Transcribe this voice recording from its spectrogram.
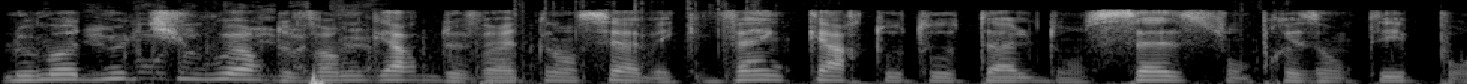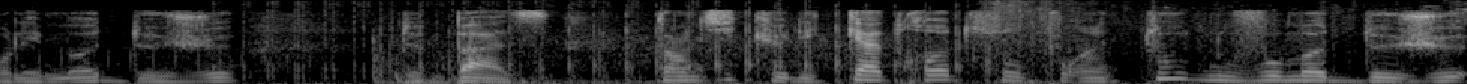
Le mode multijoueur de Vanguard devrait être lancé avec 20 cartes au total, dont 16 sont présentées pour les modes de jeu de base, tandis que les 4 autres sont pour un tout nouveau mode de jeu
